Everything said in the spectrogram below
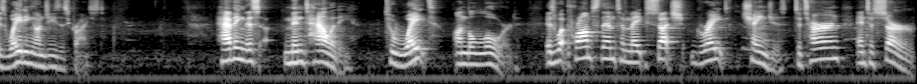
is waiting on Jesus Christ. Having this mentality to wait on the Lord is what prompts them to make such great changes, to turn and to serve.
